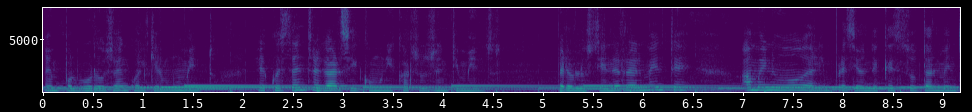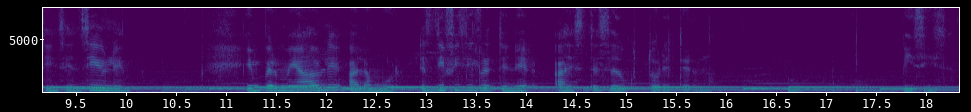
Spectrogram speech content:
en polvorosa en cualquier momento. Le cuesta entregarse y comunicar sus sentimientos, pero los tiene realmente. A menudo da la impresión de que es totalmente insensible, impermeable al amor. Es difícil retener a este seductor eterno. Piscis.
